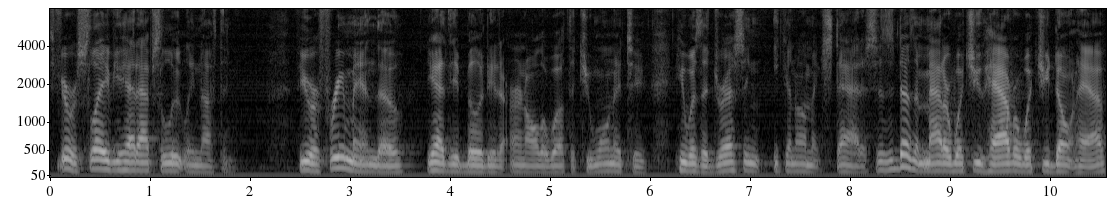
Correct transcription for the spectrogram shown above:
If you were a slave, you had absolutely nothing. If you were a free man, though, You had the ability to earn all the wealth that you wanted to. He was addressing economic status. It doesn't matter what you have or what you don't have.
